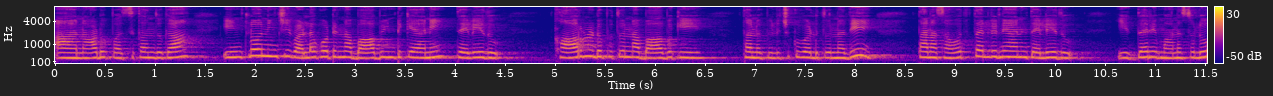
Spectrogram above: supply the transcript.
ఆనాడు పసికందుగా ఇంట్లో నుంచి వెళ్ళగొట్టిన బాబు ఇంటికే అని తెలీదు. కారు నడుపుతున్న బాబుకి తను పిలుచుకు వెళుతున్నది తన సవతి తల్లినే అని తెలియదు ఇద్దరి మనసులు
